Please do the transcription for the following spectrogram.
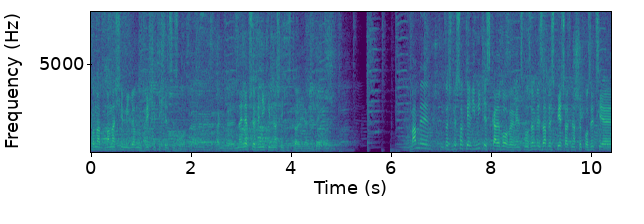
ponad 12 milionów 200 tysięcy złotych. Także najlepsze wyniki w naszej historii jak. Mamy dość wysokie limity skarbowe, więc możemy zabezpieczać nasze pozycje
